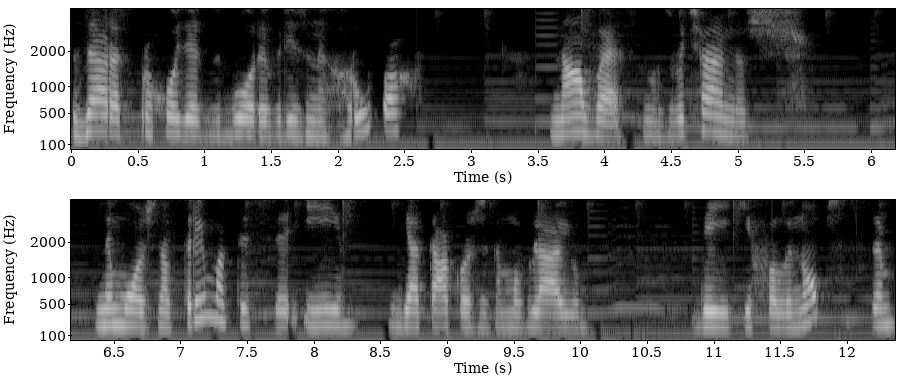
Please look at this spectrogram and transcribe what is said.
Зараз проходять збори в різних групах на весну. Звичайно ж, не можна втриматися, і я також замовляю деякі фаленопсиси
